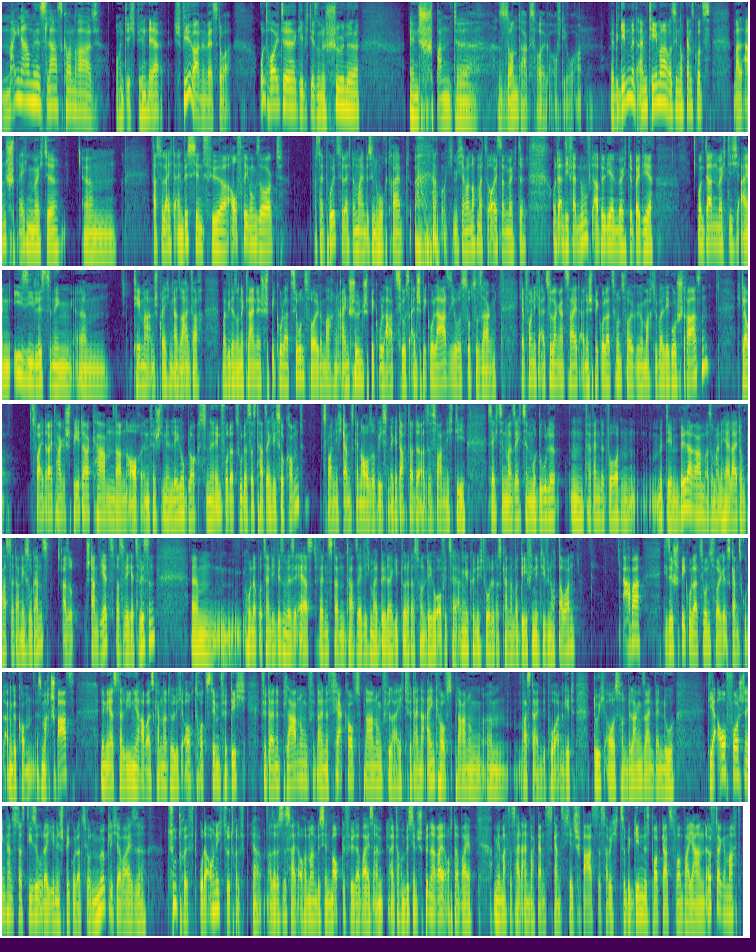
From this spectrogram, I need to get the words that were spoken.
Mein Name ist Lars Konrad und ich bin der Spielwareninvestor. Und heute gebe ich dir so eine schöne, entspannte Sonntagsfolge auf die Ohren. Wir beginnen mit einem Thema, was ich noch ganz kurz mal ansprechen möchte, ähm, was vielleicht ein bisschen für Aufregung sorgt, was dein Puls vielleicht noch mal ein bisschen hochtreibt, wo ich mich aber noch mal zu äußern möchte und an die Vernunft appellieren möchte bei dir und dann möchte ich ein Easy Listening ähm, Thema ansprechen, also einfach mal wieder so eine kleine Spekulationsfolge machen, einen schönen Spekulatius, ein Spekulasius sozusagen. Ich habe vor nicht allzu langer Zeit eine Spekulationsfolge gemacht über Lego Straßen. Ich glaube, zwei, drei Tage später kam dann auch in verschiedenen Lego-Blogs eine Info dazu, dass es tatsächlich so kommt zwar nicht ganz genauso, wie ich es mir gedacht hatte. Also es waren nicht die 16 mal 16 Module mh, hm, verwendet worden mit dem Bilderrahmen. Also meine Herleitung passte da nicht so ganz. Also Stand jetzt, was wir jetzt wissen. Ähm, hundertprozentig wissen wir es erst, wenn es dann tatsächlich mal Bilder gibt oder das von Lego offiziell angekündigt wurde. Das kann aber definitiv noch dauern. Aber diese Spekulationsfolge ist ganz gut angekommen. Es macht Spaß in erster Linie, aber es kann natürlich auch trotzdem für dich, für deine Planung, für deine Verkaufsplanung, vielleicht für deine Einkaufsplanung, ähm, was dein Depot angeht, durchaus von Belang sein, wenn du dir auch vorstellen kannst, dass diese oder jene Spekulation möglicherweise zutrifft oder auch nicht zutrifft. Ja, also das ist halt auch immer ein bisschen Bauchgefühl dabei, ist einfach ein bisschen Spinnerei auch dabei. Und mir macht das halt einfach ganz, ganz viel Spaß. Das habe ich zu Beginn des Podcasts vor ein paar Jahren öfter gemacht.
